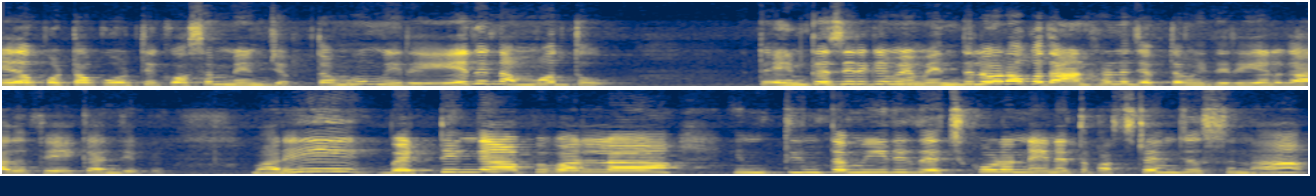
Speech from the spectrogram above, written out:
ఏదో పొట్ట కూర్తి కోసం మేము చెప్తాము మీరు ఏది నమ్మొద్దు. వెనకసిరికి మేము ఎందులోనో ఒక దాంట్లోనే చెప్తాం ఇది రియల్ కాదు ఫేక్ అని చెప్పి. మరీ బెట్టింగ్ యాప్ వల్ల ఇంత ఇంత మీదికి తెచ్చుకోవడం నేనైతే ఫస్ట్ టైం చూస్తున్నా.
